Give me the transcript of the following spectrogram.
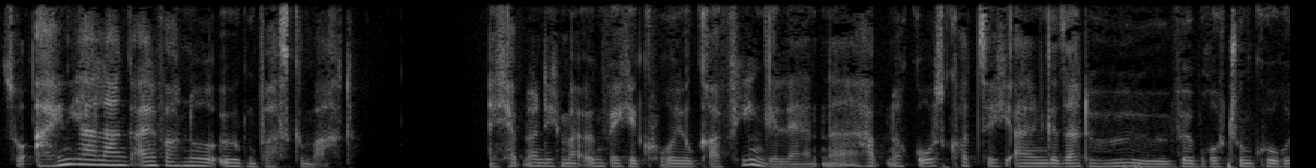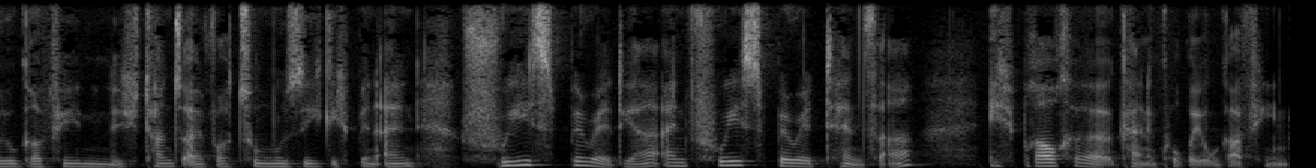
so ein Jahr lang einfach nur irgendwas gemacht. Ich habe noch nicht mal irgendwelche Choreografien gelernt, ne? Hab noch großkotzig allen gesagt, wer braucht schon Choreografien? Ich tanze einfach zur Musik. Ich bin ein Free Spirit, ja, ein Free Spirit Tänzer. Ich brauche keine Choreografien.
